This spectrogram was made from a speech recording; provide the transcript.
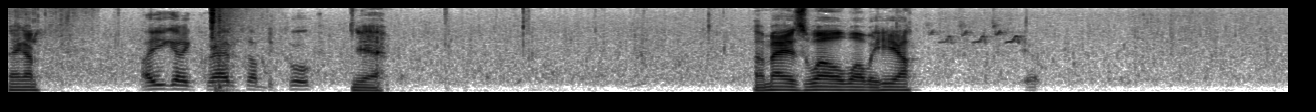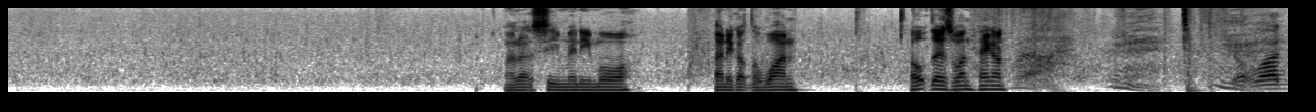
Hang on. Are you going to grab some to cook? Yeah. I may as well while we're here. Yep. I don't see many more. Only got the one. Oh, there's one. Hang on. Got one.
